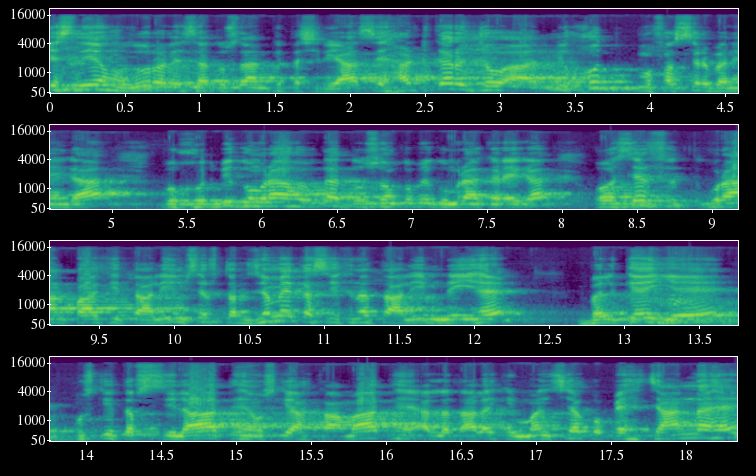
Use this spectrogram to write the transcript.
इसलिए हजूर अलैहिस्सलाम की तशरियात से हटकर जो आदमी ख़ुद मुफसर बनेगा, वो ख़ुद भी गुमराह होगा, दूसरों को भी गुमराह करेगा। और सिर्फ़ कुरान पाक की तालीम, सिर्फ़ तर्जमे का सीखना तालीम नहीं है, बल्कि ये उसकी तफसीलात हैं, उसके अहकाम हैं। अल्लाह ताला की मनशा को पहचानना है।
